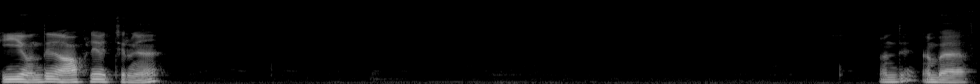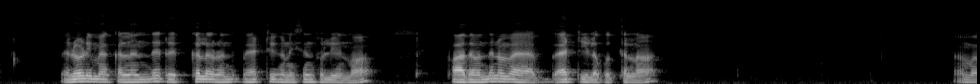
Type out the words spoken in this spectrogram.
கீயை வந்து ஆஃப்லேயே வச்சுருங்க. வந்து நம்ம மெலோடி மேக்கர்லேருந்து ரெட் கலர் வந்து பேட்ரி கனெக்ஷன் சொல்லியிருந்தோம். இப்போ அதை வந்து நம்ம பேட்ரியில் குத்தலாம். நம்ம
